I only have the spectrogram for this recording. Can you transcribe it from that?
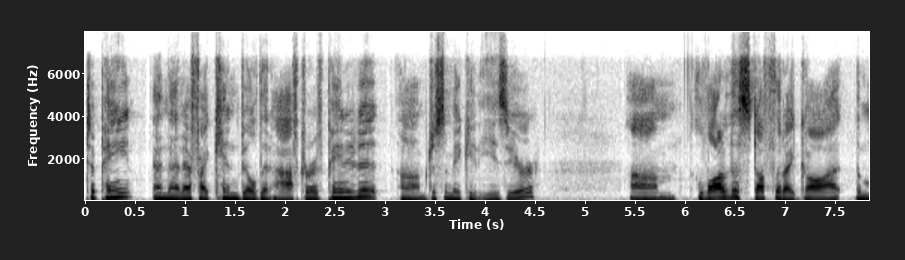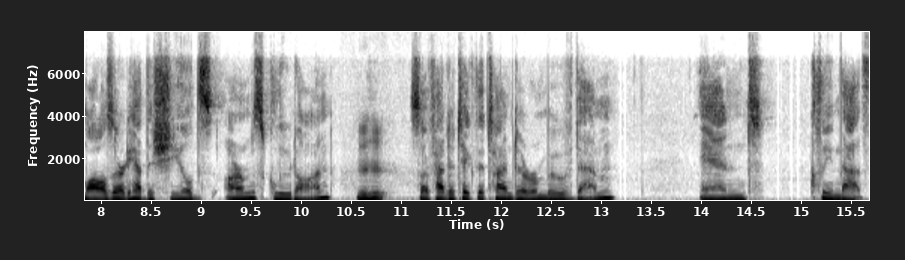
to paint, and then if I can build it after I've painted it, um, just to make it easier. Um, a lot of the stuff that I got, the models already had the shields arms glued on, Mm-hmm. so I've had to take the time to remove them and clean that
